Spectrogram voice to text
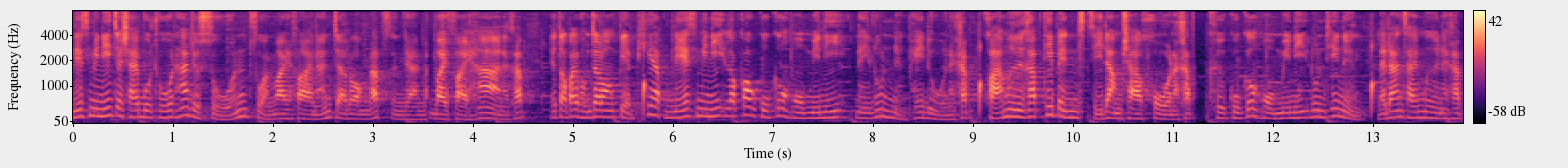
Nest Mini จะใช้บลูทูธ 5.0 ส่วน Wi-Fi นั้นจะรองรับสัญญาณ Wi-Fi 5 นะครับ เดี๋ยวต่อไปผมจะลองเปรียบเทียบ Nest Mini แล้วก็ Google Home Mini ในรุ่นหนึ่งให้ดูนะครับ ขวามือครับที่เป็นสีดำชาโคนะครับ คือ Google Home Mini รุ่นที่ 1 และด้านซ้ายมือนะครับ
